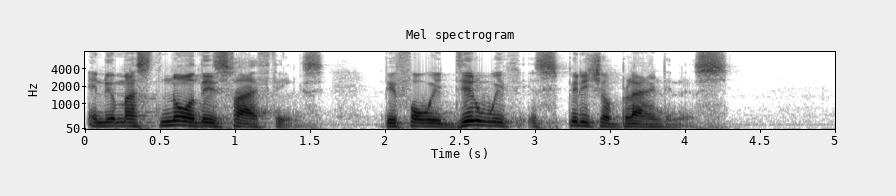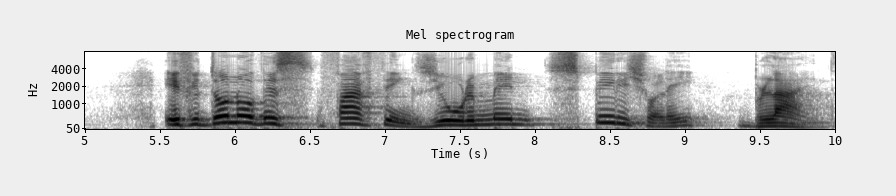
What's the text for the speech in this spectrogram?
And you must know these five things before we deal with spiritual blindness. If you don't know these five things, you will remain spiritually blind.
